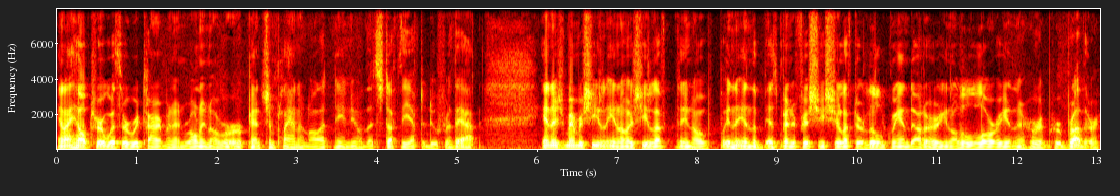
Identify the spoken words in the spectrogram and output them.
And I helped her with her retirement and rolling over her pension plan and all that, you know, that stuff that you have to do for that. And you remember, she, you know, she left, you know, in, in the as beneficiary, she left her little granddaughter, you know, little Lori, and her her brother.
